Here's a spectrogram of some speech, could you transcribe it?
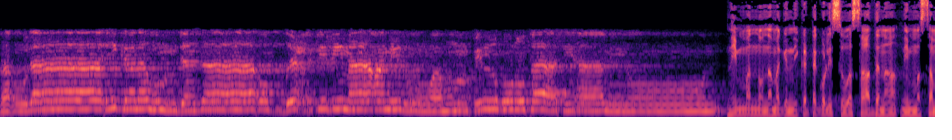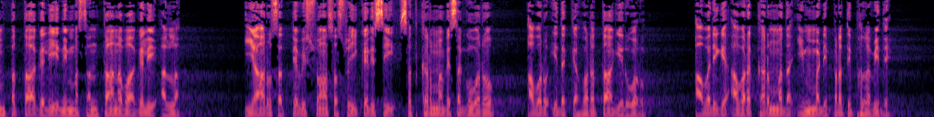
فأولئك لهم جزاء الضعف بما عملوا وهم في الغرفات آمنون ನಿಮ್ಮನ್ನು ನಮಗೆ ನಿಕಟಗೊಳಿಸುವ ಸಾಧನ ನಿಮ್ಮ ಸಂಪತ್ತಾಗಲಿ ನಿಮ್ಮ ಸಂತಾನವಾಗಲಿ ಅಲ್ಲ ಯಾರು ಸತ್ಯವಿಶ್ವಾಸ ಸ್ವೀಕರಿಸಿ ಸತ್ಕರ್ಮವೆಸಗುವರೋ ಅವರು ಇದಕ್ಕೆ ಹೊರತಾಗಿರುವರು ಅವರಿಗೆ ಅವರ ಕರ್ಮದ ಇಮ್ಮಡಿ ಪ್ರತಿಫಲವಿದೆ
